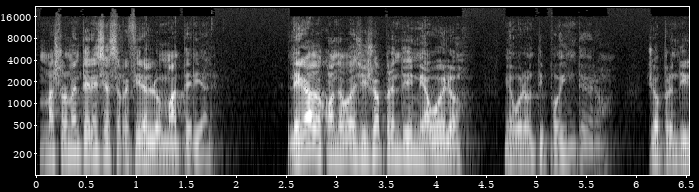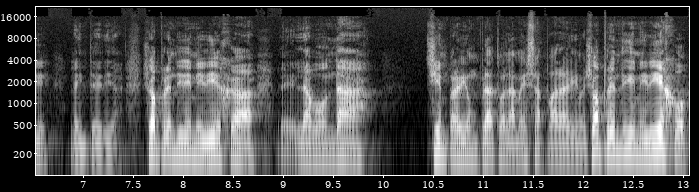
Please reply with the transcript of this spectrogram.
mayormente herencia se refiere a lo material. Legado es cuando vos decís, yo aprendí de mi abuelo, mi abuelo era un tipo íntegro. Yo aprendí la integridad. Yo aprendí de mi vieja eh, la bondad. Siempre había un plato en la mesa para alguien. Yo aprendí de mi viejo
